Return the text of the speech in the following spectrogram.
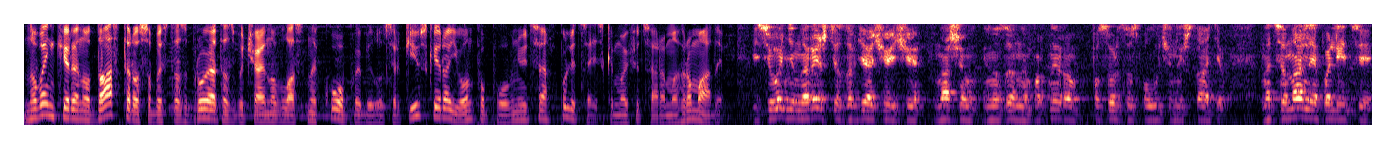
Новенький Рено Дастер, особиста зброя та звичайно власне копи. Білоцерківський район поповнюється поліцейськими офіцерами громади. І сьогодні, нарешті, завдячуючи нашим іноземним партнерам, Посольству Сполучених Штатів, національної поліції,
